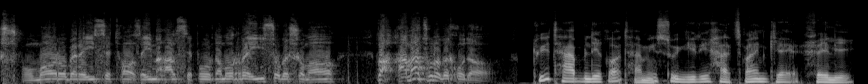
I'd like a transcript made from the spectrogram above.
شما رو به رئیس تازه محل سپردم و رئیس رو به شما و همتون رو به خدا. توی تبلیغات همین سوگیری حتما که خیلی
